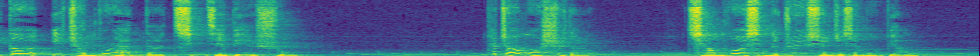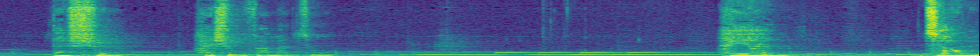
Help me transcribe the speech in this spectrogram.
个一尘不染的清洁别墅。他着魔似的、强迫性的追寻这些目标，但是还是无法满足。黑暗、焦虑。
